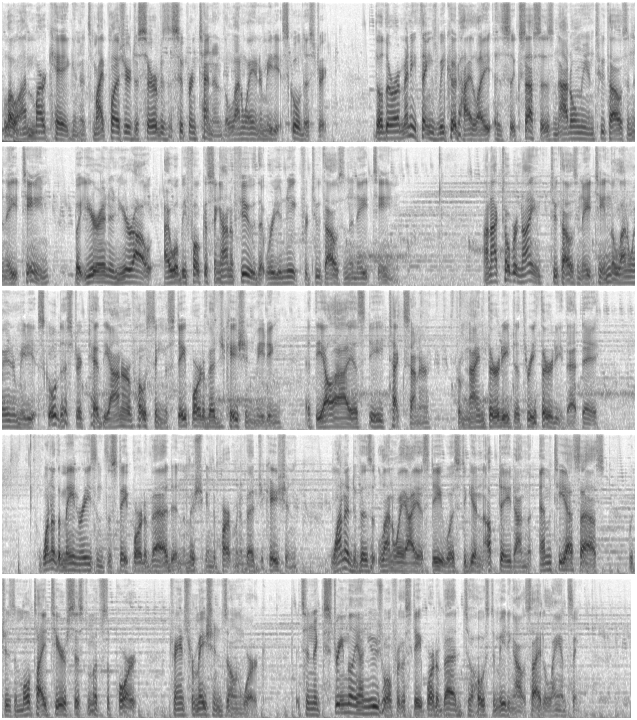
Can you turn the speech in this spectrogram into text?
Hello, I'm Mark Haag, and it's my pleasure to serve as the superintendent of the Lenawee Intermediate School District. Though there are many things we could highlight as successes not only in 2018, but year in and year out, I will be focusing on a few that were unique for 2018. On October 9, 2018, the Lenawee Intermediate School District had the honor of hosting the State Board of Education meeting at the LISD Tech Center from 9.30 to 3.30 that day. One of the main reasons the State Board of Ed and the Michigan Department of Education wanted to visit Lenawee ISD was to get an update on the MTSS, which is a multi-tier system of support, transformation zone work. It's an extremely unusual for the State Board of Ed to host a meeting outside of Lansing.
